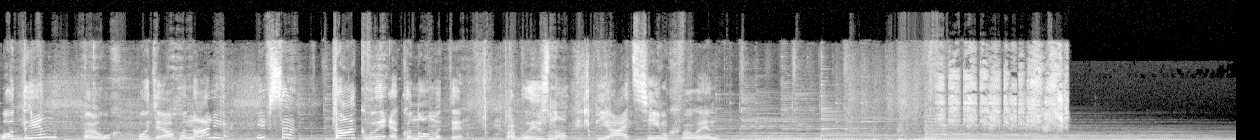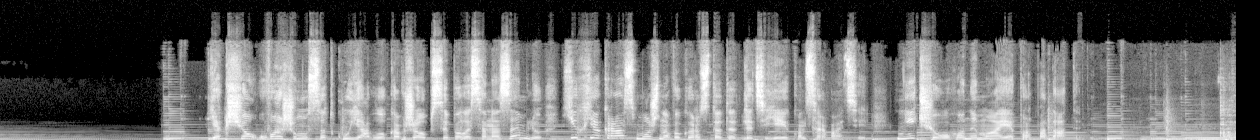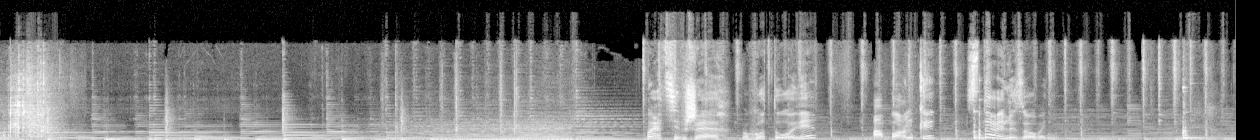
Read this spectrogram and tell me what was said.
Один рух по діагоналі і все. Так ви економите приблизно 5-7 хвилин. Якщо у вашому садку яблука вже обсипалися на землю, їх якраз можна використати для цієї консервації. Нічого не має пропадати. Перці вже готові, а банки стерилізовані.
